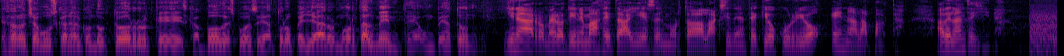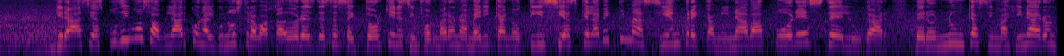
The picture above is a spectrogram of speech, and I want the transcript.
Esa noche buscan al conductor que escapó después de atropellar mortalmente a un peatón. Gina Romero tiene más detalles del mortal accidente que ocurrió en Alapata. Adelante, Gina. Gracias. Pudimos hablar con algunos trabajadores de este sector quienes informaron a América Noticias que la víctima siempre caminaba por este lugar, pero nunca se imaginaron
